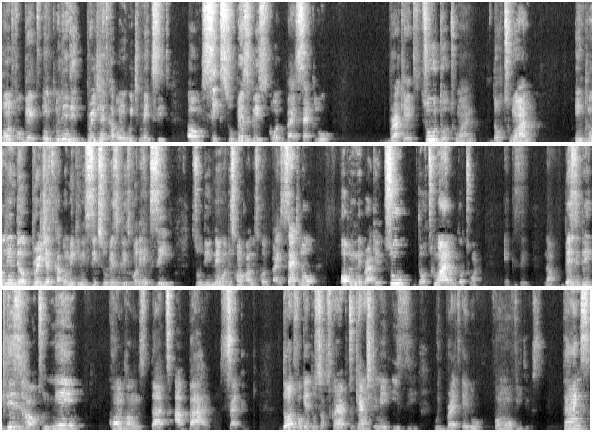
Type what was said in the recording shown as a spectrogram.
Don't forget, including the bridgehead carbon, which makes it um, 6. So basically, it's called bicyclo bracket 2 dot 1 dot 1 including the bridgehead carbon making it 6 so basically it's called hexane so the name of this compound is called bicyclo opening the bracket 2 dot 1 dot 1 hexane. Now, basically, this is how to name compounds that are bicyclic. Don't forget to subscribe to Chemistry Made Easy with Bright Edo for more videos. Thanks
